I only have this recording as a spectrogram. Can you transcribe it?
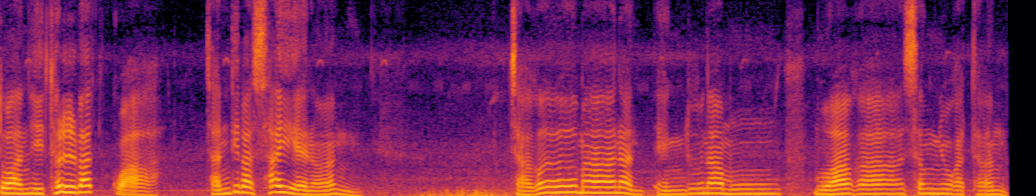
또한 이 틀밭과 잔디밭 사이에는 자그마한 앵두나무, 무화과, 석류 같은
